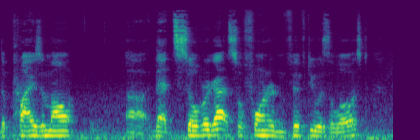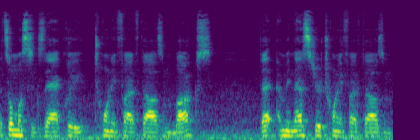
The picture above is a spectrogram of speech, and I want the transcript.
the prize amount uh, that silver got, so 450 was the lowest. That's almost exactly 25,000 bucks. That I mean, that's your 25,000.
